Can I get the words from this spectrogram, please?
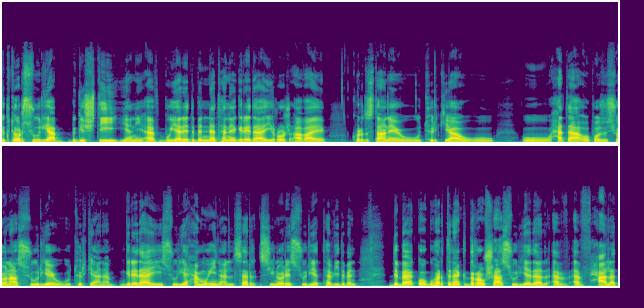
دکتۆر سووریا بگشتی یعنی ئەف بویارێ دبن نەتەنێ گرێدایی ڕۆژ ئاوای کوردستانێ و تورکیا و و حتا ئۆپۆزیسیۆنا سووریە و تورکیانە گرێدایی سووریە هەمووینە لەسەر سینۆرە سووریە تەوی دەبن دبە کۆگوهرتنێک ڕەوشا سووریەدا ئەف حالت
